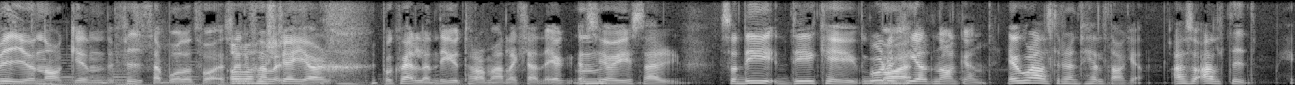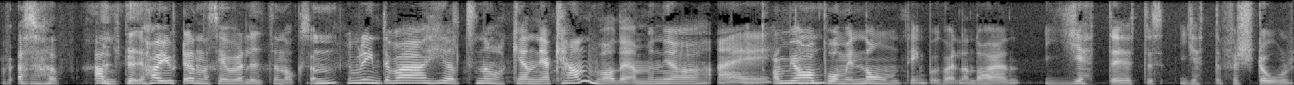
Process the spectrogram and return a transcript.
vi är ju nakenfisar båda två. Så Ja, det första jag gör på kvällen det är ju att ta av mig alla kläder. Jag, alltså jag är ju så här, så det, det kan ju Går vara, du helt naken? Jag går alltid runt helt naken. Alltså alltid. Alltså alltid. Har gjort ända sedan jag var liten också. Jag vill inte vara helt naken. Jag kan vara det men jag, nej. Om jag har på mig någonting på kvällen då har jag en jätte, jätte, jätteför stor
